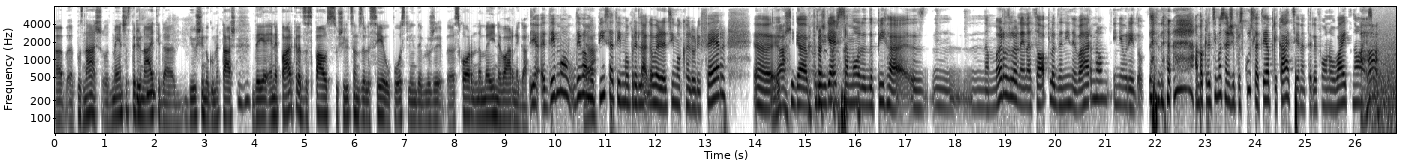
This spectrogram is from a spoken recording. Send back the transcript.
uh, poznaš od Manchester mhm. United, uh -huh. bivši nogometaš, uh mhm. -huh. da je ene parkrat zaspal s sušilcem za lase v posli in da je bilo že uh, skoraj na meji nevarnega. Ja, dejmo, ja. pisati in mu predlagati recimo kalorifer, ja. ki ga prižgeš samo, da piha pa na mrzlo, ne na toplo, da ni nevarno in je v redu. Ampak recimo sem že poskusila te aplikacije na telefonu, White Noise. Aha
